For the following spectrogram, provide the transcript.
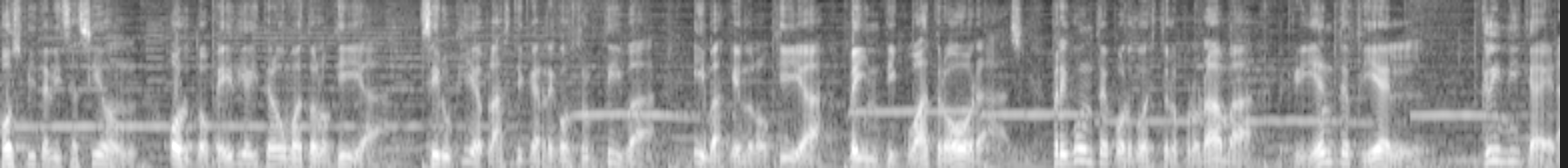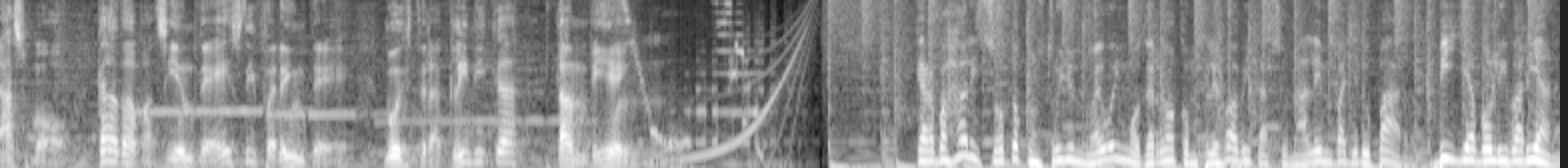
Hospitalización. Ortopedia y traumatología. Cirugía plástica reconstructiva. Imagenología 24 horas. Pregunte por nuestro programa Cliente Fiel. Clínica Erasmo. Cada paciente es diferente. Nuestra clínica también. Carvajal y Soto construye un nuevo y moderno complejo habitacional en Valledupar, Villa Bolivariana,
